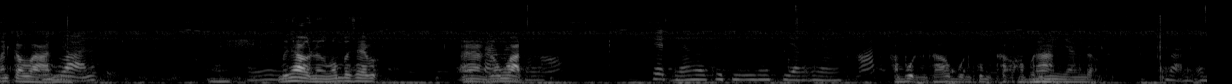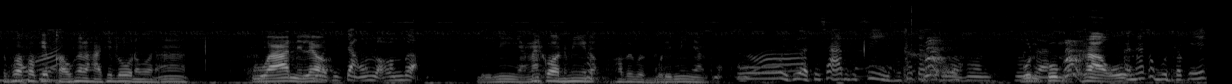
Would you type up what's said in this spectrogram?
มันก็หวานหอยู่วานมือเท่าหนึ่งลงไปใส่อ่าลงวัดเฮ็ดยังเลยคือชีเสียงยังเอาบุญเขาบุญคุ้มเขาเขาบ่ได้มีหยังดอกเฉพาะเขาเก็บเขาเพื่อราชิโลนะวะนะอ่เมื่อวานนี่แล้วจังหลอกกันเบื่อ บ่ได้มีหยังมีนะก้อนมีเนาะเอาไปเบิ่งบ่ได้มีหยังโอ้ยเสื้อที่ชามที่สี่ผมก็จะเบื่อเฮือนบุญคุ้มเขาอันนั้นก็บุญกับอีก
